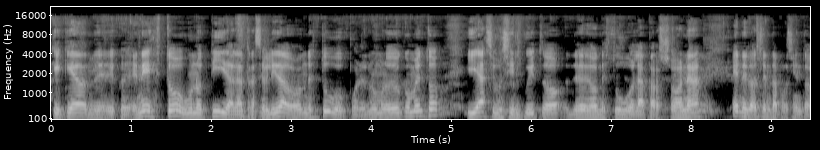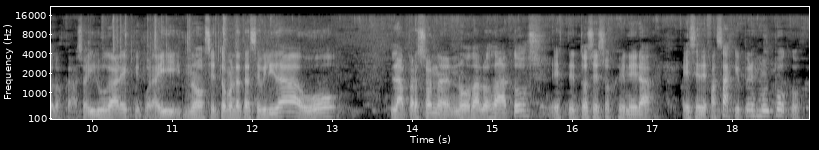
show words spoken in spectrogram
que quedan en esto, uno tira la trazabilidad de dónde estuvo por el número de documentos y hace un circuito de dónde estuvo la persona en el 80% de los casos. Hay lugares que por ahí no se toma la trazabilidad o la persona no da los datos, este, entonces eso genera ese desfasaje, pero es muy poco.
